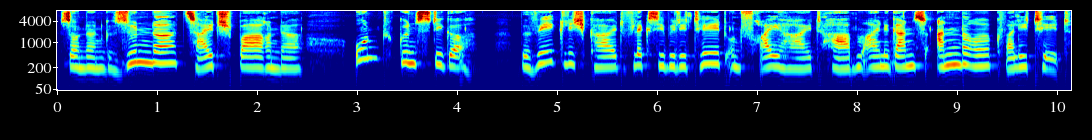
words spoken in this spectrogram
sondern gesünder, zeitsparender und günstiger. Beweglichkeit, Flexibilität und Freiheit haben eine ganz andere Qualität.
